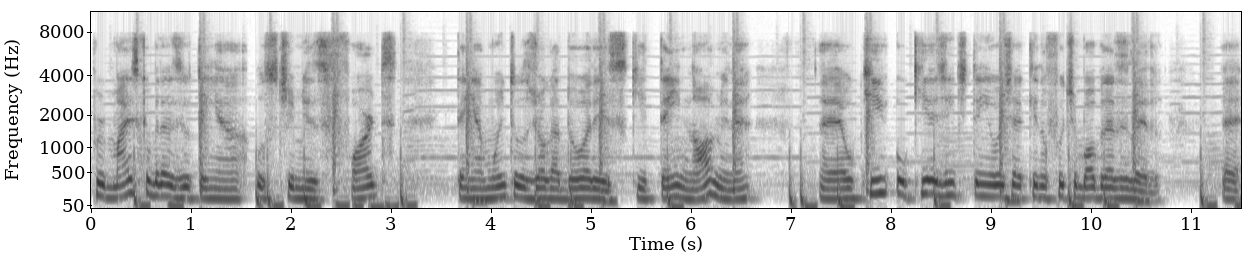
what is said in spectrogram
por mais que o Brasil tenha os times fortes, tenha muitos jogadores que têm nome, né? É, o, que, o que a gente tem hoje aqui no futebol brasileiro? É,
